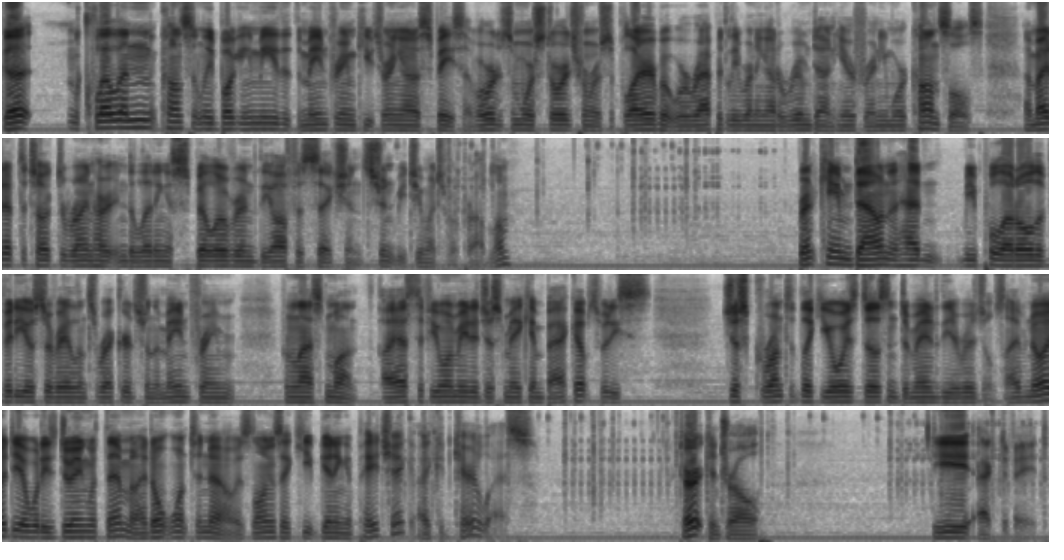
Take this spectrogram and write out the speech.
Got McClellan constantly bugging me that the mainframe keeps running out of space. I've ordered some more storage from our supplier, but we're rapidly running out of room down here for any more consoles. I might have to talk to Reinhardt into letting us spill over into the office sections. Shouldn't be too much of a problem. Brent came down and had me pull out all the video surveillance records from the mainframe from last month. I asked if he wanted me to just make him backups, but he's just grunted like he always does and demanded the originals. I have no idea what he's doing with them, and I don't want to know. As long as I keep getting a paycheck, I could care less. Turret control. Deactivate.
